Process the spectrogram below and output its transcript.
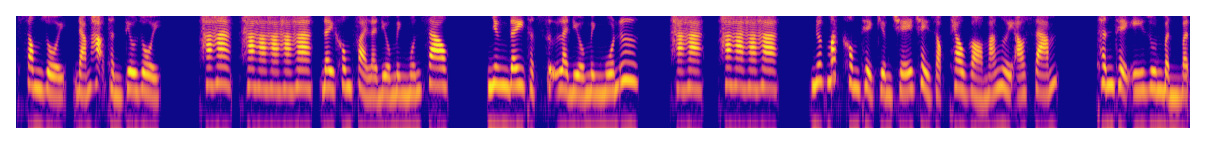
Xong rồi, đám hạo thần tiêu rồi. Ha ha, ha ha ha ha ha, đây không phải là điều mình muốn sao. Nhưng đây thật sự là điều mình muốn ư. Ha ha, ha ha ha ha. Nước mắt không thể kiềm chế chảy dọc theo gò má người áo xám. Thân thể y run bần bật,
